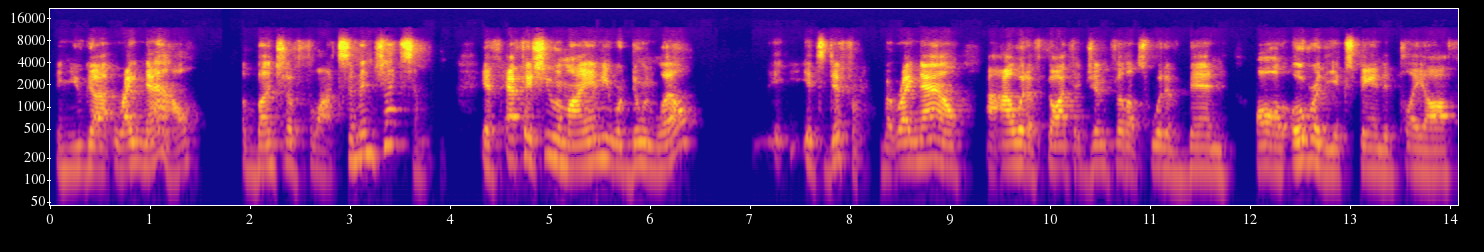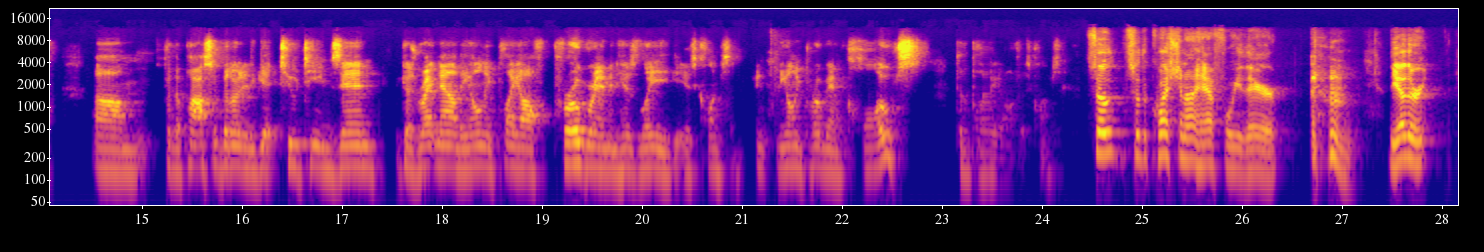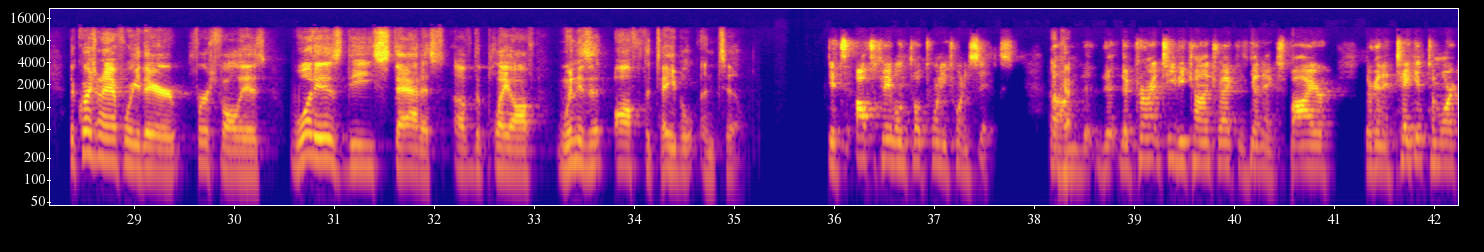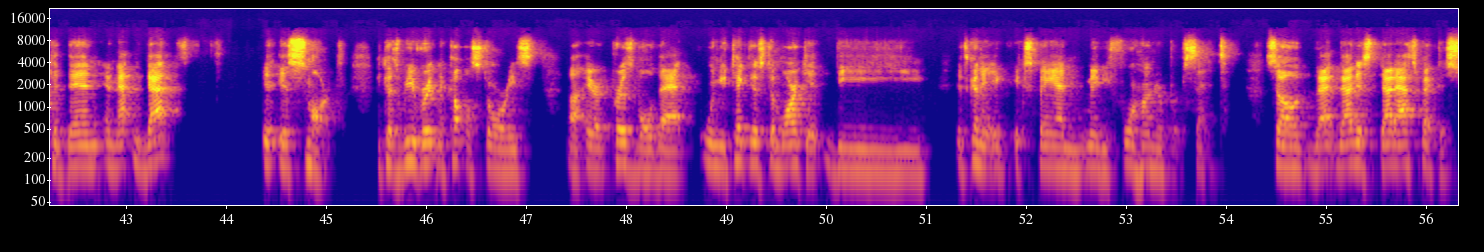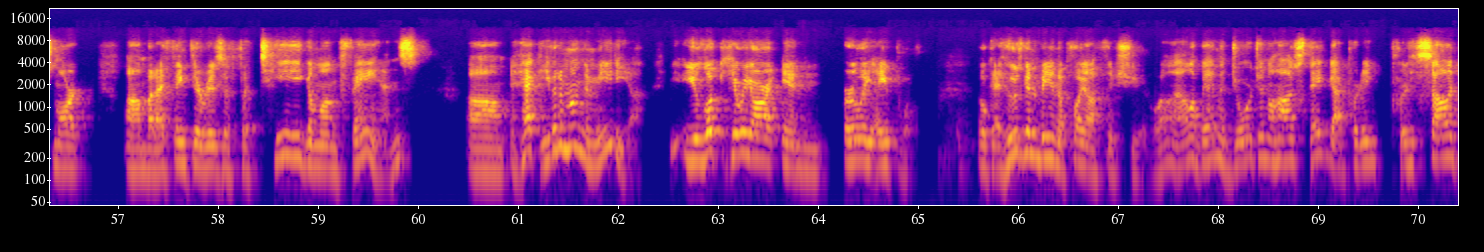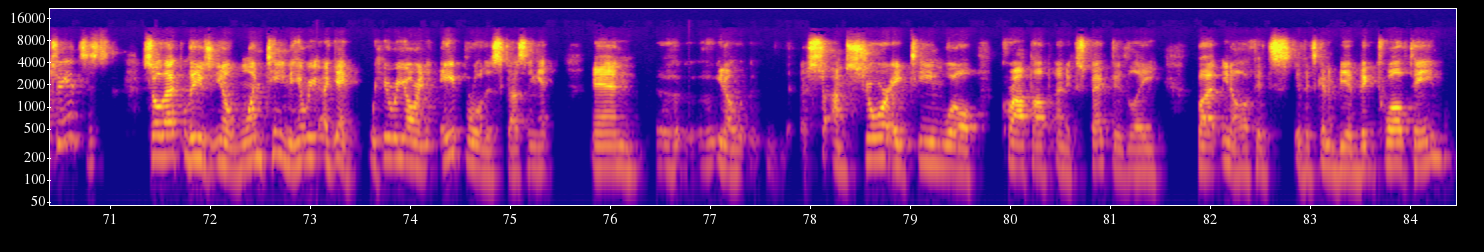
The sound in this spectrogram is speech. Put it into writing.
and you got right now a bunch of flotsam and jetsam. If FSU and Miami were doing well, it's different. But right now, I would have thought that Jim Phillips would have been all over the expanded playoff. um, for the possibility to get two teams in because right now the only playoff program in his league is Clemson. And the only program close to the playoff is Clemson. So, so the question I have for you there, the other, the question I have for you there, first of all, is what is the status of the playoff? When is it off the table until? It's off the table until 2026. Okay. Um, the, the, current TV contract is going to expire. They're going to take it to market then, and that that is smart because we've written a couple stories, uh, Eric Prisbell, that when you take this to market, the it's going to expand maybe 400 percent. So that that is that aspect is smart. Um, but I think there is a fatigue among fans, um, and heck, even among the media. You look here, we are in early April Okay, who's going to be in the playoff this year? Well, Alabama, Georgia, and Ohio State got pretty pretty solid chances. So that leaves you know one team. Here we again here we are in April discussing it, and you know I'm sure a team will crop up unexpectedly. But you know if it's if it's going to be a Big 12 team,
